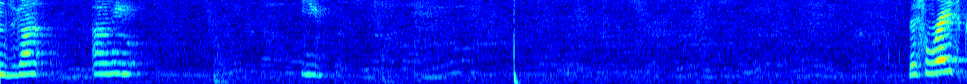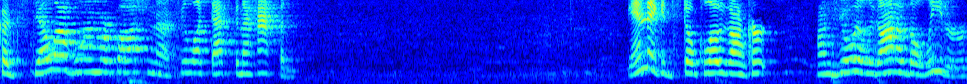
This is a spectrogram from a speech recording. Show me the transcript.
And it's gonna, I mean, you, this race could still have one more caution, I feel like that's to happen. And they could still close on Kurt, on Joey Logano, the leader.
